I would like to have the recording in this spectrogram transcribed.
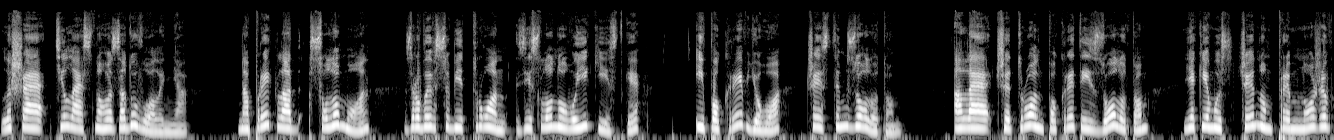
лише тілесного задоволення. Наприклад, Соломон зробив собі трон зі слонової кістки і покрив його чистим золотом. Але чи трон, покритий золотом, якимось чином примножив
